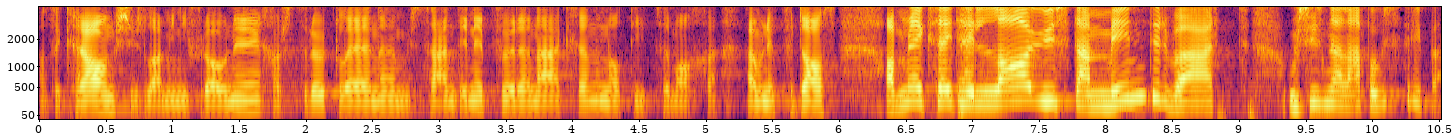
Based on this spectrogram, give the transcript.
Also keine Angst, ich lasse meine Frau nicht, kannst zurücklehnen, musst das Handy nicht vornehmen, keine Notizen machen, auch nicht für das. Aber wir haben gesagt, hey, lass uns diesen Minderwert aus unserem Leben austreiben.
